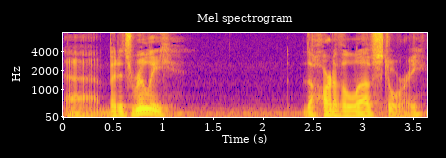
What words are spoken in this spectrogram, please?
uh, but it's really the heart of a love story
